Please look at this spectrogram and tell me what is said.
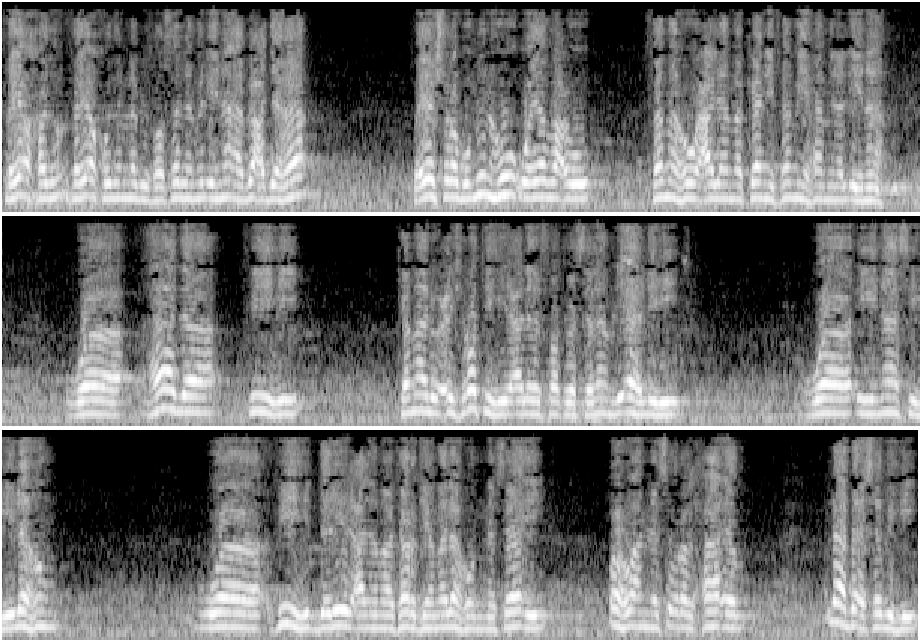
فيأخذ, فيأخذ النبي صلى الله عليه وسلم الإناء بعدها فيشرب منه ويضع فمه على مكان فمها من الإناء. وهذا فيه كمال عشرته عليه الصلاة والسلام لأهله وإيناسه لهم وفيه الدليل على ما ترجم له النسائي وهو أن سؤر الحائض لا بأس به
